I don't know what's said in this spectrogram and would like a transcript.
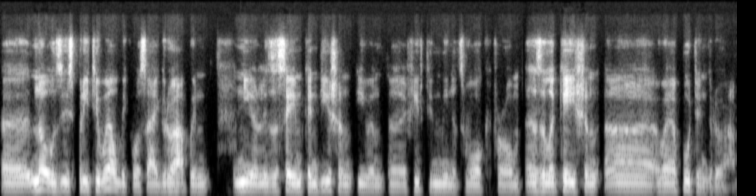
uh, know this pretty well because I grew up in nearly the same condition, even uh, 15 minutes walk from the location where Putin grew up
